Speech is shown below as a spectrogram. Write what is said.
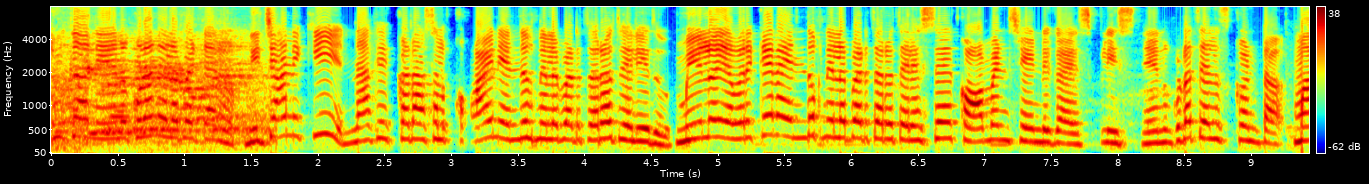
ఇంకా నేను కూడా నిలబెట్టాను. నిజానికి నాకు ఇక్కడ అసలు కాయిన్ ఎందుకు నిలబెడతారో తెలియదు. మీలో ఎవరికైనా ఎందుకు నిలబెడతారో తెలిస్తే కామెంట్ చేయండి గైస్ ప్లీజ్ నేను కూడా తెలుసుకుంటా. మా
